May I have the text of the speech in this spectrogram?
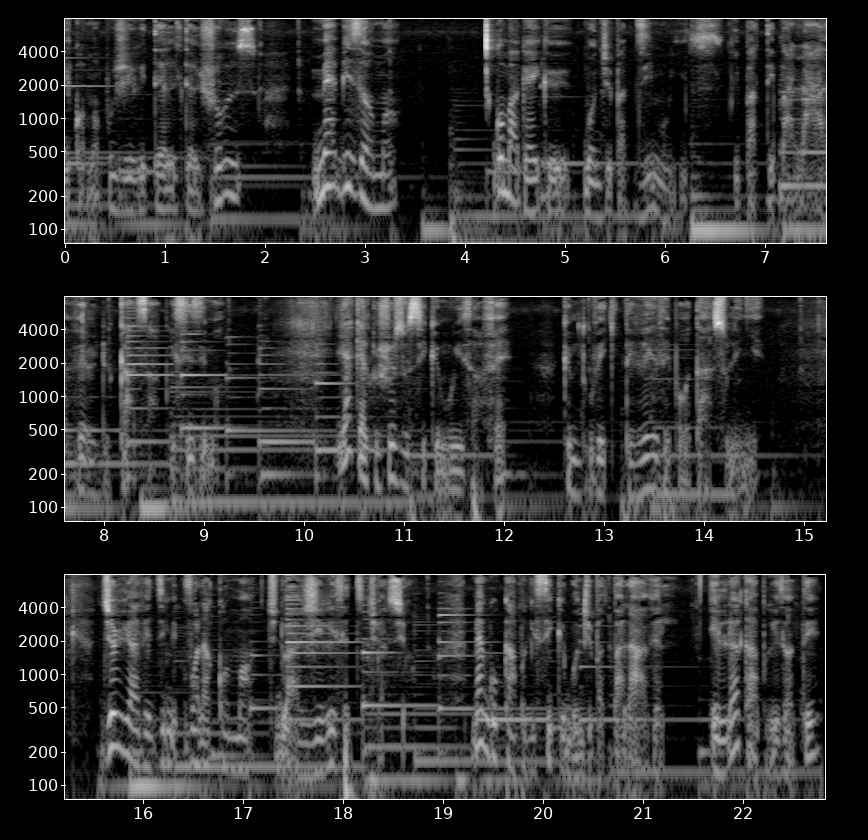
mais comment pour gérer telle, telle chose? Mais bizarrement, Gon bagay que bon Dieu pas dit Moïse, il pas pas la veille de précisément. Il y a quelque chose aussi que Moïse a fait que me trouvais qui était très important à souligner. Dieu lui avait dit, mais voilà comment tu dois gérer cette situation. Même au cas précis que bon Dieu pas te parler avec elle. Et le cas présenté,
